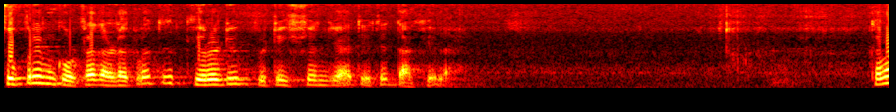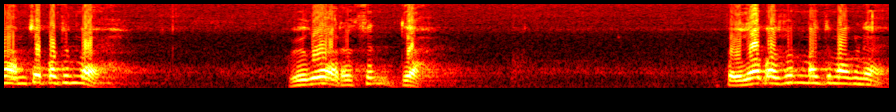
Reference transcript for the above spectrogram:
सुप्रीम कोर्टात अडकलं. तर क्युरेटिव्ह पिटिशन जे आहे तिथे दाखल आहे. त्यामुळे आमचा पाठिंबा आहे. वेगळं आरक्षण द्या. पहिल्यापासून माझी मागणी आहे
